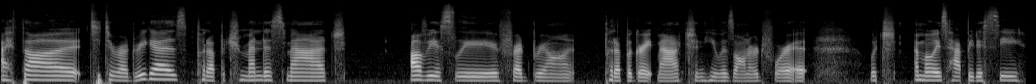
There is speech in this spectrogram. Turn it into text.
I thought Tito Rodriguez put up a tremendous match. Obviously, Fred Brillant put up a great match and he was honored for it, which I'm always happy to see.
